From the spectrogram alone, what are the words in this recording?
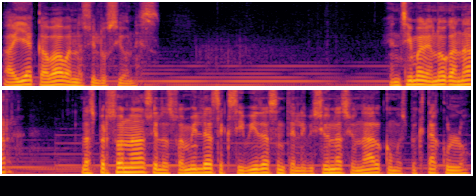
Ahí acababan las ilusiones. Encima de no ganar, las personas y las familias exhibidas en televisión nacional como espectáculo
